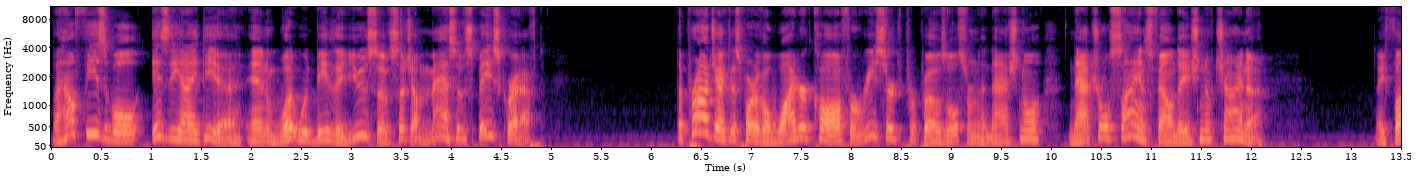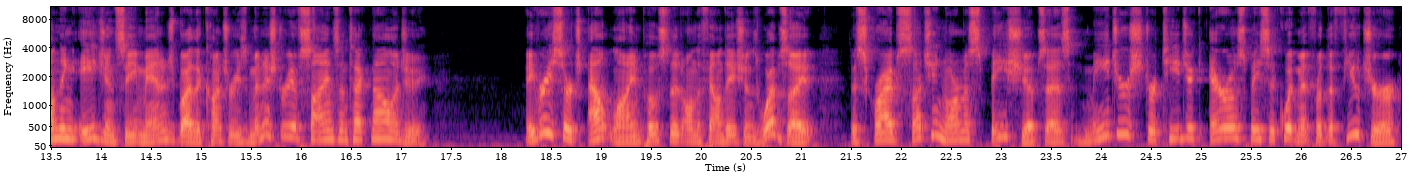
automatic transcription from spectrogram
But how feasible is the idea, and what would be the use of such a massive spacecraft? The project is part of a wider call for research proposals from the National Natural Science Foundation of China, a funding agency managed by the country's Ministry of Science and Technology. A research outline posted on the Foundation's website describes such enormous spaceships as major strategic aerospace equipment for the future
